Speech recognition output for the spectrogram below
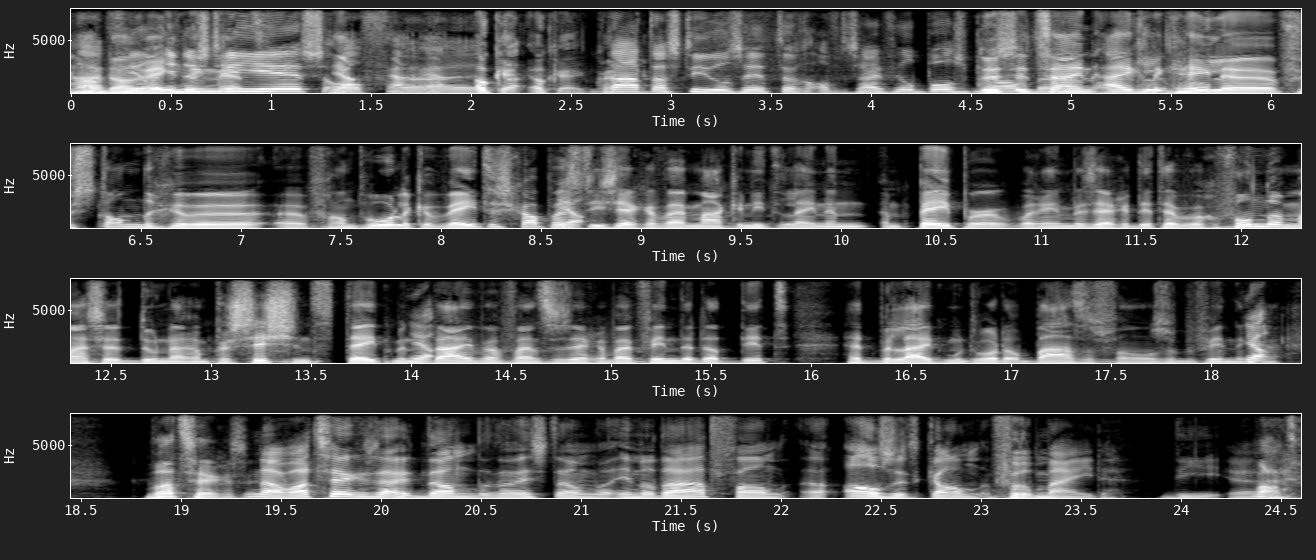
nou, dan veel industrie is. Ja, of ja, ja. eh, Steel zit er, of er zijn veel Dus bosbranden. het zijn eigenlijk hele verstandige, verantwoordelijke wetenschappers die zeggen wij maken niet alleen een, een paper waarin we zeggen dit hebben we gevonden, maar ze doen daar een precision statement bij waarvan ze zeggen wij vinden dat dit het beleid moet worden op basis van onze bevindingen. Wat zeggen ze? Nou, wat zeggen zij dan? Dan is dan inderdaad van, als het kan, vermijden. Die, eh, Wat?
